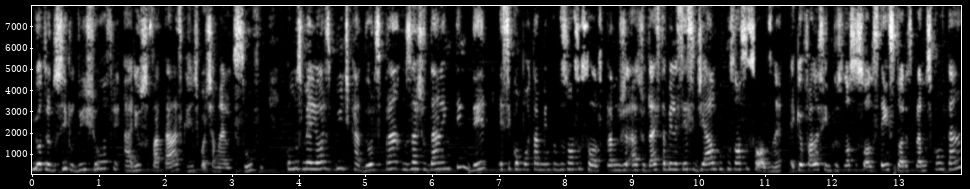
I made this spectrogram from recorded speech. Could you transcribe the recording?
e outra do ciclo do enxofre, arilsulfatase, que a gente pode chamar ela de sulfuro, como os melhores bioindicadores para nos ajudar a entender esse comportamento dos nossos solos, para nos ajudar a estabelecer esse diálogo com os nossos solos, né? É que eu falo assim, que os nossos solos têm histórias para nos contar,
